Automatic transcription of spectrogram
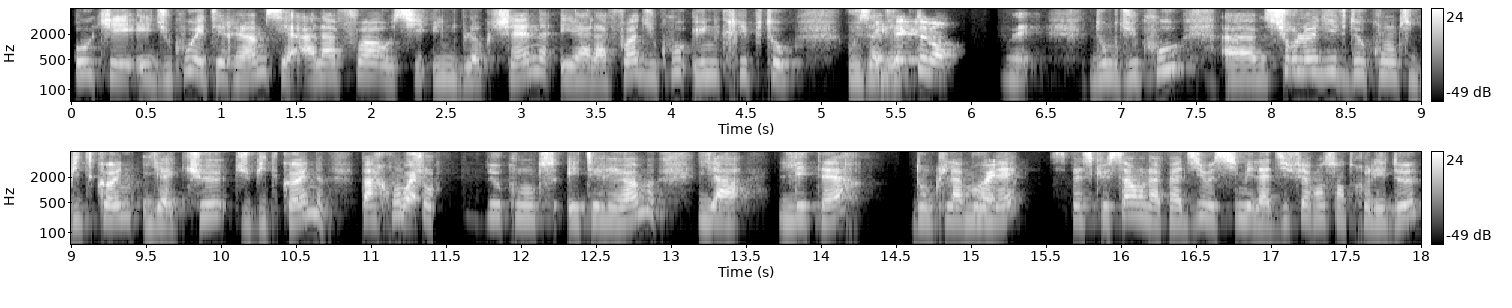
Ok, et du coup, Ethereum, c'est à la fois aussi une blockchain et à la fois, du coup, une crypto. Vous avez Exactement. Ouais. Donc du coup, euh, sur le livre de compte Bitcoin, il y a que du Bitcoin. Par contre, sur le livre de compte Ethereum, il y a l'Ether, donc la monnaie. C'est parce que ça, on l'a pas dit aussi, mais la différence entre les deux,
